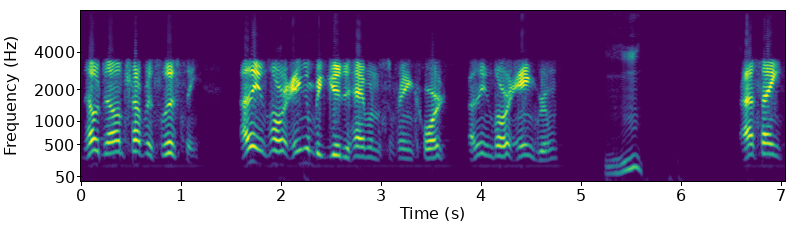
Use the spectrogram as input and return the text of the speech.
No, Donald Trump is listening. I think Laura Ingraham would be good to have on the Supreme Court. I think Laura Ingraham. Mm-hmm. I think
